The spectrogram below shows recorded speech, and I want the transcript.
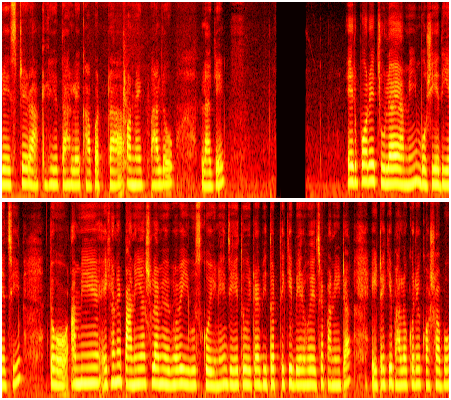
রেস্টে রাখলে তাহলে খাবারটা অনেক ভালো লাগে। এরপরে চুলায় আমি বসিয়ে দিয়েছি। তো আমি এখানে পানি আসলে আমি ওইভাবে ইউজ করিনি। যেহেতু এটার ভিতর থেকে বের হয়েছে পানিটা, এইটাকে ভালো করে কষাবো।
